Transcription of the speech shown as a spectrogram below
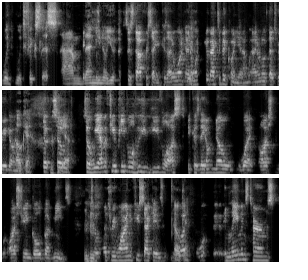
would would fix this. And then you know you. So stop for a second because I don't want I yeah. don't want to go back to Bitcoin yet. I don't know if that's where you're going. Okay. So so. yeah. So we have a few people who, you've lost because they don't know what Aust- Austrian gold bug means. Mm-hmm. So let's rewind a few seconds. Okay. What, in layman's terms,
